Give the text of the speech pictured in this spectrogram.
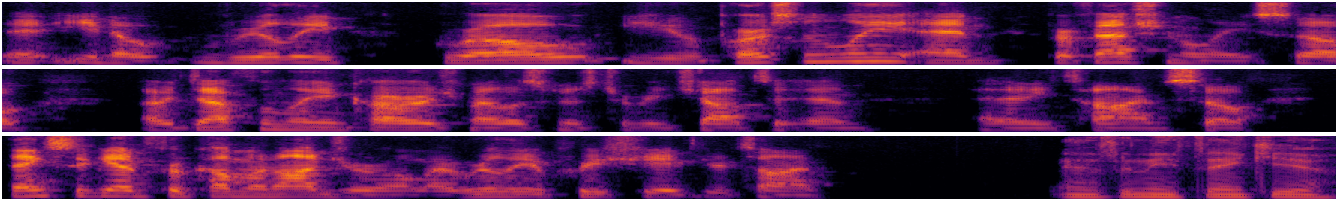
eh, you know really grow you personally and professionally. So I would definitely encourage my listeners to reach out to him at any time. So thanks again for coming on, Jerome. I really appreciate your time. Anthony, thank you.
